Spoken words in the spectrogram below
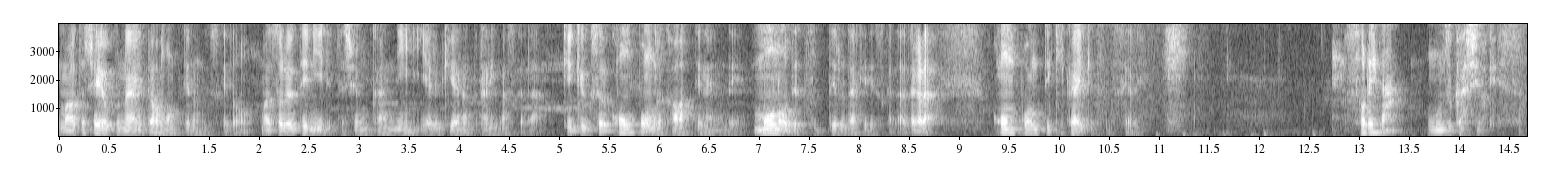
まあ私は良くないとは思ってるんですけど、まあそれを手に入れた瞬間にやる気がなくなりますから、結局それ根本が変わってないので、物で釣ってるだけですから、だから根本的解決ですよね。それが難しいわけです。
